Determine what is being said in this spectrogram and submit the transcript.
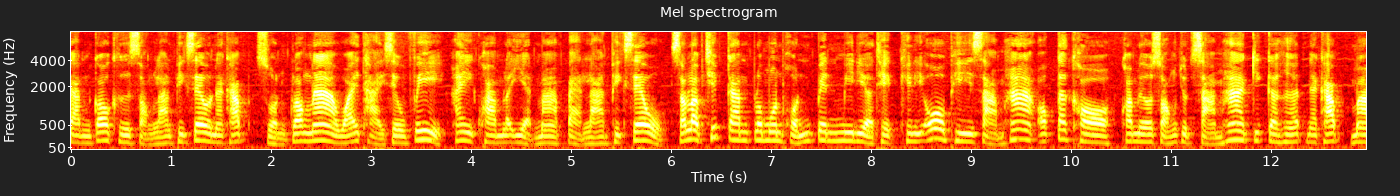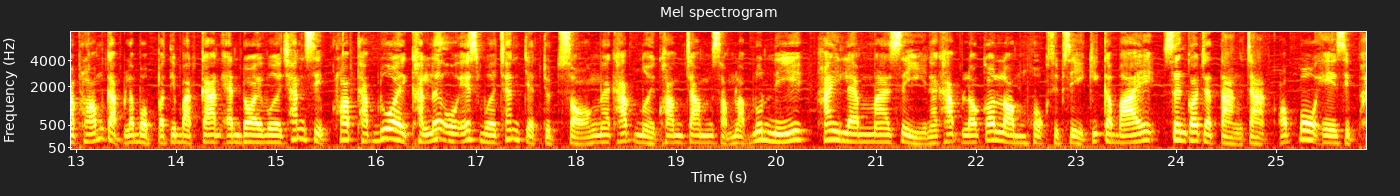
กันก็คือ 2 ล้านพิกเซลนะครับ ส่วนกล้องหน้าไว้ถ่ายเซลฟี่ ให้ความละเอียดมา 8 ล้านพิกเซลสำหรับชิปการประมวลผลเป็น MediaTek Helio P35 Octa Core ความเร็ว 2.35 GHz นะครับ มาพร้อมกับระบบปฏิบัติการ Android เวอร์ชัน10 ครอบทับด้วย Color OS เวอร์ชัน7.2 นะครับ หน่วยความจำสำหรับรุ่นนี้ให้แรมมา 4 นะครับ แล้วก็ลอม 64 GB ซึ่งก็จะต่างจาก Oppo A15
